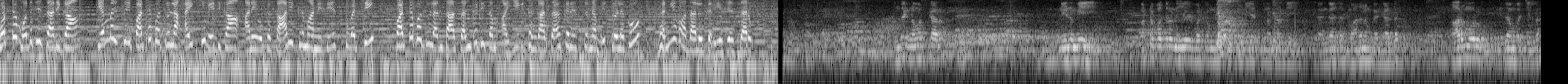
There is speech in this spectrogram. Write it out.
మొట్టమొదటిసారి మొట్టమొదటిసారిగా ఎమ్మెల్సీ పట్టభద్రుల ఐక్య వేదిక అనే ఒక కార్యక్రమాన్ని తీసుకువచ్చి పట్టభద్రులంతా సంఘటితం అయ్యే విధంగా సహకరిస్తున్న మిత్రులకు ధన్యవాదాలు తెలియజేశారు. అందరికి నమస్కారం. నేను మీ పట్టభద్రుల నియోజకవర్గం నుంచి పోటీ చేస్తున్నటువంటి గంగాధర్ మాదనం గంగాధర్ ఆర్మూరు నిజామాబాద్ జిల్లా.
